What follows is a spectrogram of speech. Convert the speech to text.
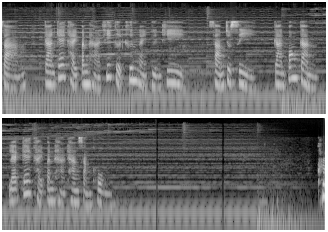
3.3 การแก้ไขปัญหาที่เกิดขึ้นในพื้นที่ 3.4 การป้องกันและแก้ไขปัญหาทางสังคม โคร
